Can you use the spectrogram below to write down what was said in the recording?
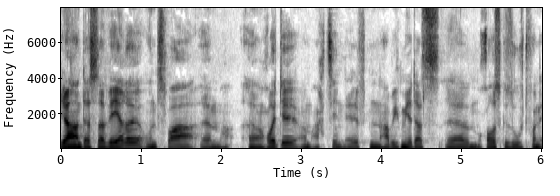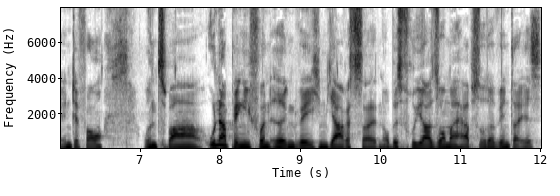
Ja, das da wäre, und zwar ähm, äh, heute am 18.11. habe ich mir das ähm, rausgesucht von NTV. Und zwar unabhängig von irgendwelchen Jahreszeiten, ob es Frühjahr, Sommer, Herbst oder Winter ist.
